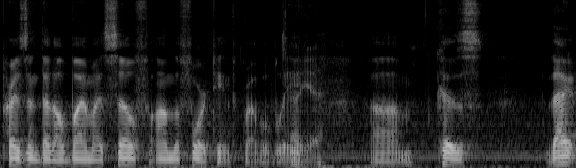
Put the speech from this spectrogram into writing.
present that I'll buy myself on the 14th, probably Oh yeah. Um, because that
